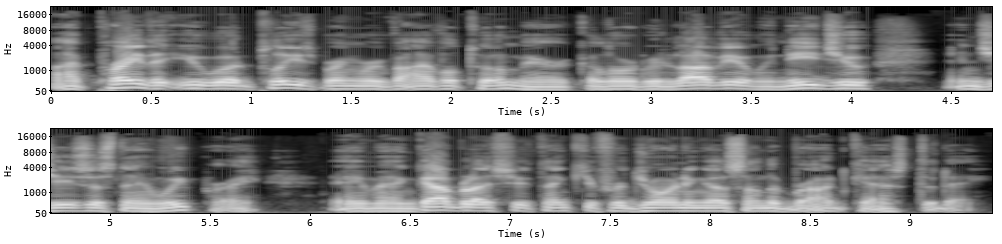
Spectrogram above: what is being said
I pray that you would please bring revival to America. Lord, we love you. We need you. In Jesus' name we pray. Amen. God bless you. Thank you for joining us on the broadcast today.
